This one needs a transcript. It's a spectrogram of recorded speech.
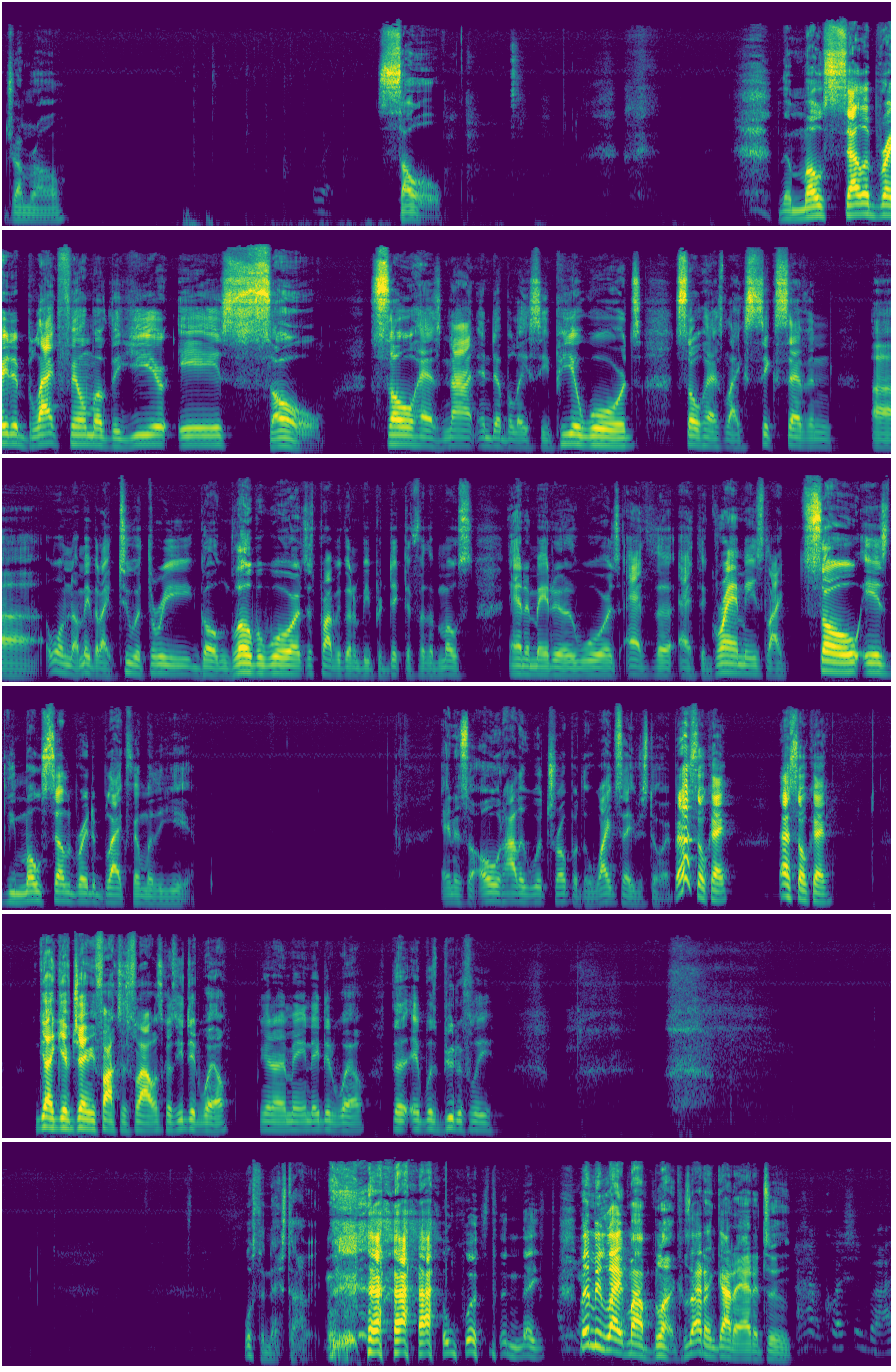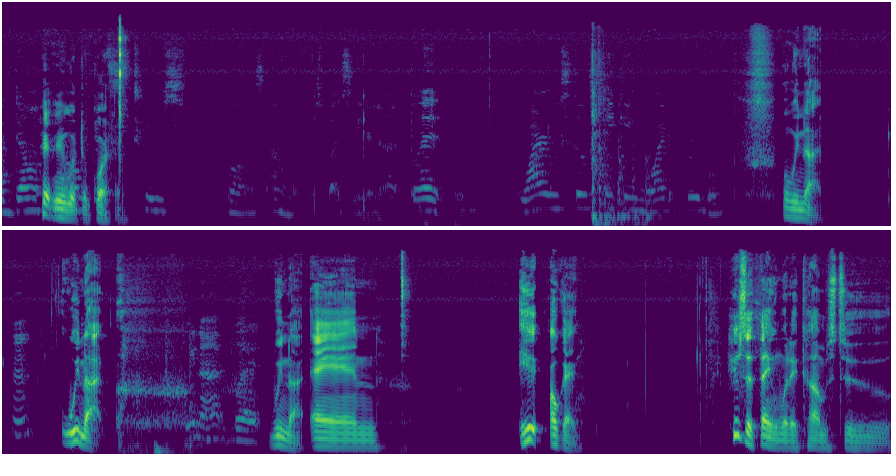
drum roll? Soul. The most celebrated black film of the year is Soul. Soul has nine NAACP awards. Soul has like six, seven uh, well, no, maybe like two or three Golden Globe awards. It's probably going to be predicted for the most animated awards at the at the Grammys. Like Soul is the most celebrated black film of the year, and it's an old Hollywood trope of the white savior story. But that's okay. That's okay. You gotta give Jamie Foxx his flowers because he did well. You know what I mean? They did well. The it was beautifully. What's the next topic? What's the next? Oh, yeah. Let me light my blunt because I didn't got an attitude. I have a question, but I don't. Hit me with the question. Too, well, I don't know if it's spicy or not, but why are we still seeking white approval? Well, we not. Hmm? We not. We not. And here, okay. Here's the thing when it comes to.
